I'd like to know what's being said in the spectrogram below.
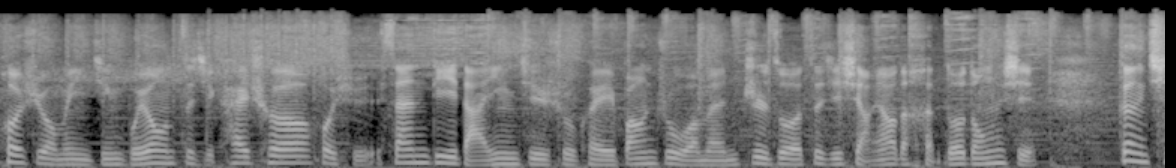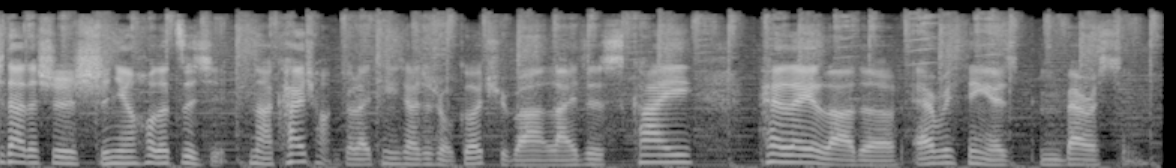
或许我们已经不用自己开车，或许 3D 打印技术可以帮助我们制作自己想要的很多东西。更期待的是十年后的自己。那开场就来听一下这首歌曲吧，来自 Sky Pelela 的 Everything Is Embarrassing。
